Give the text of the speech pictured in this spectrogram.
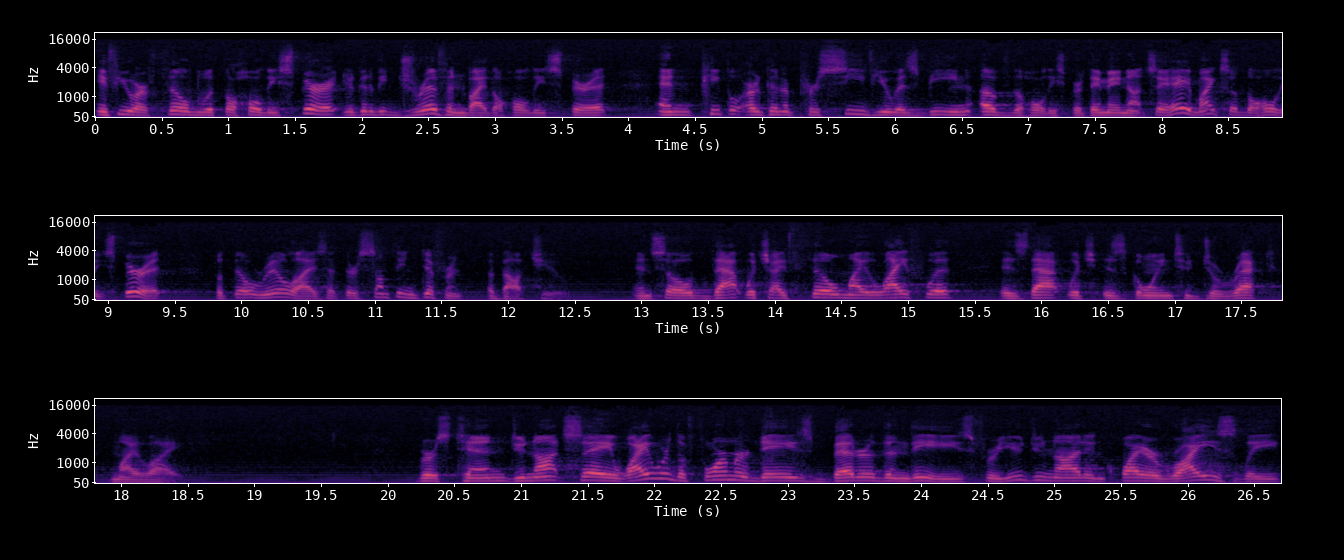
If you are filled with the Holy Spirit, you're going to be driven by the Holy Spirit, and people are going to perceive you as being of the Holy Spirit. They may not say, hey, Mike's of the Holy Spirit, but they'll realize that there's something different about you. And so that which I fill my life with is that which is going to direct my life verse 10 Do not say, Why were the former days better than these? For you do not inquire wisely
